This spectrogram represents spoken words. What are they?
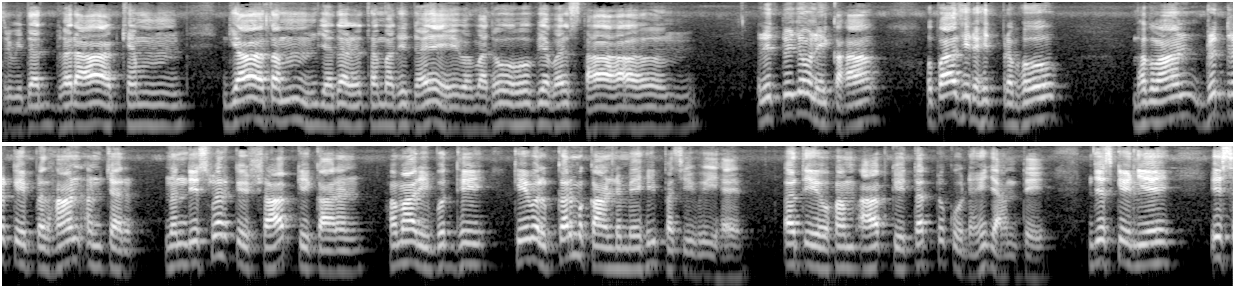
त्रिविदध्वराख्यम ज्ञातम यदर्थमधिदैव मधो व्यवस्था ऋत्विजों ने कहा उपाधि रहित प्रभो, भगवान रुद्र के प्रधान अनुचर नंदीश्वर के शाप के कारण हमारी बुद्धि केवल कर्म कांड में ही फंसी हुई है, अतएव हम आपके तत्व को नहीं जानते, जिसके लिए इस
